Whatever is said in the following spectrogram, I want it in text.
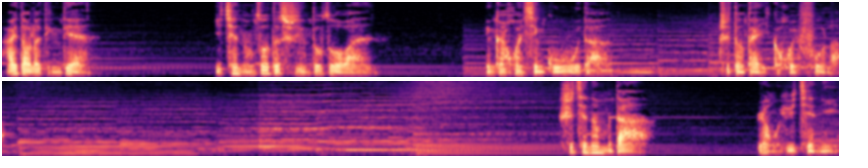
爱到了顶点，一切能做的事情都做完，应该欢欣鼓舞的，只等待一个回复了。世界那么大，让我遇见你，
